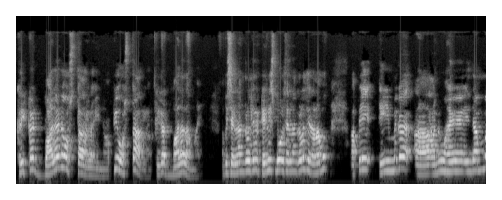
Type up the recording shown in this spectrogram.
ක්‍රිකට් බලන ඔස්ථාර්ලයින්න අපි ඔස්ථාර්ල ක්‍රිකට් බල ළමයි. අපි සෙල්ලං කල තියෙන ටෙනිස් බෝල් සෙල්ලං කල තියෙන නමුත් අපේ ටීම් එක අනුහය ඉඳම්ම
